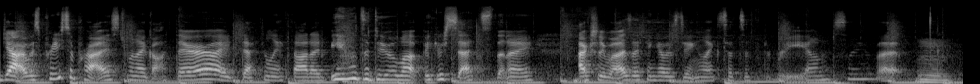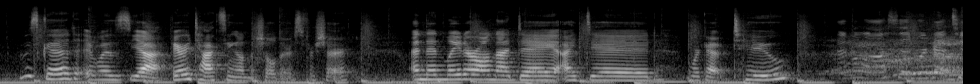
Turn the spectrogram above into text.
yeah, I was pretty surprised when I got there. I definitely thought I'd be able to do a lot bigger sets than I actually was. I think I was doing like sets of three, honestly, but Mm. it was good. It was, yeah, very taxing on the shoulders for sure. And then later on that day, I did workout two, Emma Lawson, workout two,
